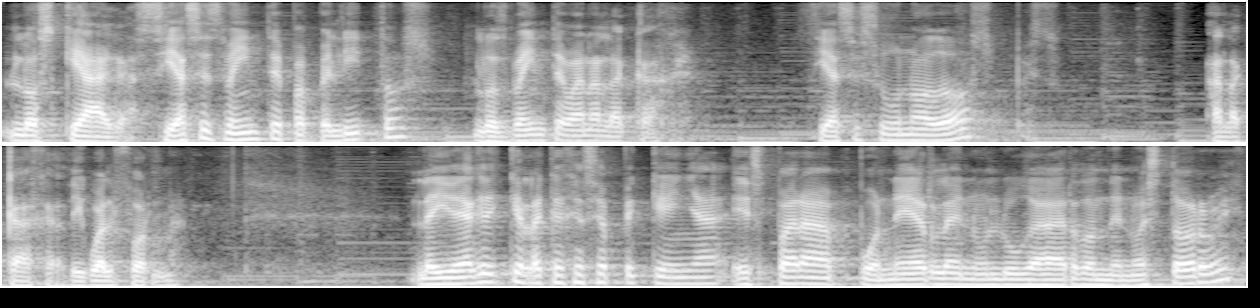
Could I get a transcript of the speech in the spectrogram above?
Los que hagas. Si haces 20 papelitos, los 20 van a la caja. Si haces uno o dos, pues a la caja, de igual forma. La idea de que la caja sea pequeña es para ponerla en un lugar donde no estorbe,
